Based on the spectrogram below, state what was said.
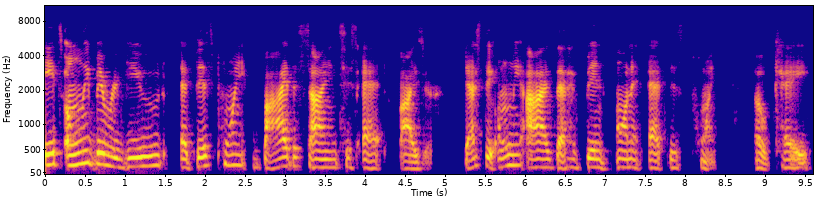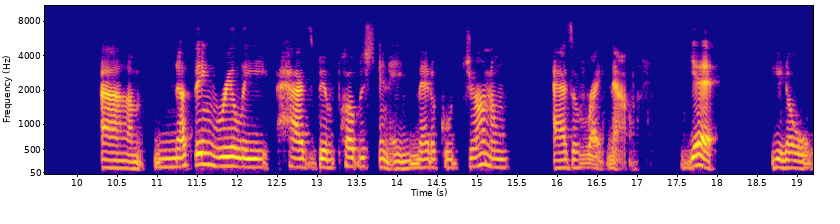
it's only been reviewed at this point by the scientists at Pfizer. That's the only eyes that have been on it at this point. Okay. Um, nothing really has been published in a medical journal as of right now. Yet, you know,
